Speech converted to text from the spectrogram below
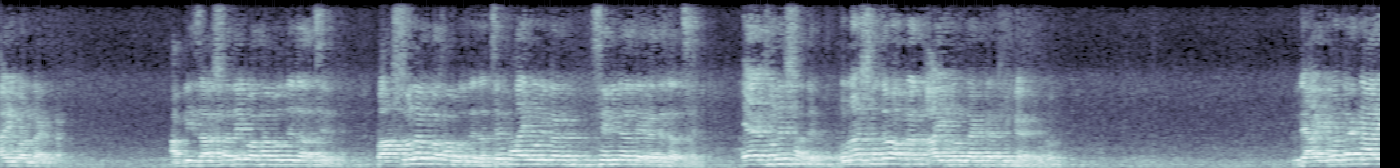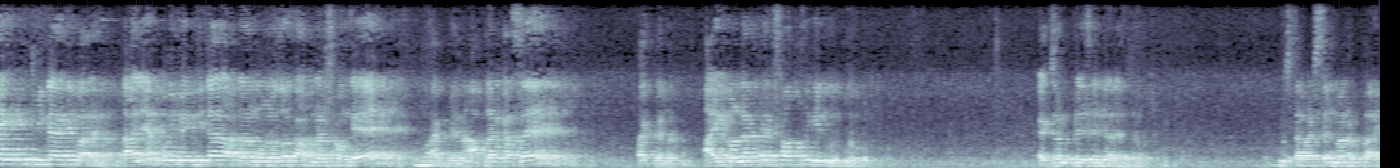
আই কন্টাক্টটা আপনি যার সাথে কথা বলতে যাচ্ছেন পার্সোনাল কথা বলতে যাচ্ছেন, ভাই মনে সেমিনার দেখাতে যাচ্ছেন। একজনের সাথে, ওনার সাথেও আপনার আই কন্টাক্টটা ঠিক রাখতে যদি আই রেখে ঠিক রাখতে পারেন, তাহলে ওই ব্যক্তিটার আপনার মনোযোগ আপনার সঙ্গে থাকবে না, আপনার কাছে থাকবে না। আই কন্টাক্টটা সব থেকে গুরুত্বপূর্ণ। একজন বুঝতে পারছেন মানব ভাই?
